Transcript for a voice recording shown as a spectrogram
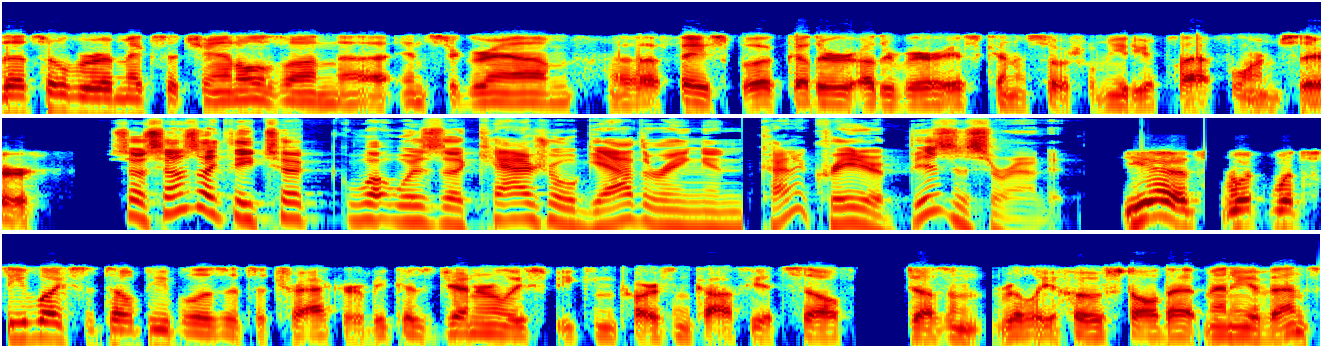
that's over a mix of channels on uh, Instagram, uh, Facebook, other other various kind of social media platforms there. So it sounds like they took what was a casual gathering and kind of created a business around it. Yeah, it's what what Steve likes to tell people is it's a tracker because generally speaking, Cars and Coffee itself doesn't really host all that many events.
